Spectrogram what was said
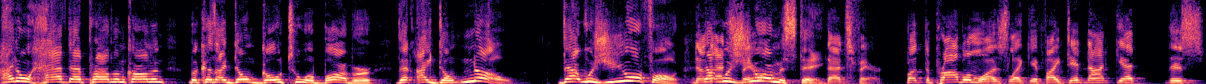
I don't have that problem, Carlin, because I don't go to a barber that I don't know. That was your fault. No, that was fair. your mistake. That's fair. But the problem was, like, if I did not get this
